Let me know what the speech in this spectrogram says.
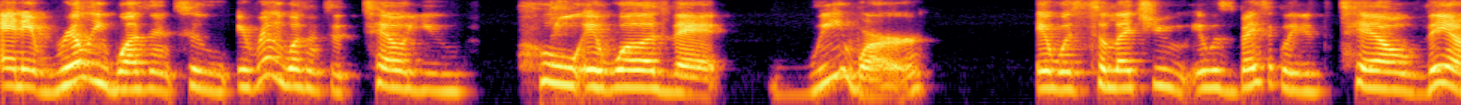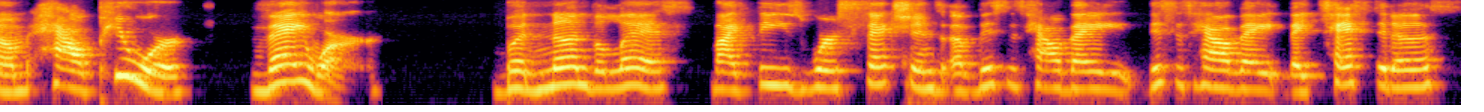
and it really wasn't to it really wasn't to tell you who it was that we were. It was to let you it was basically to tell them how pure they were. But nonetheless like these were sections of this is how they this is how they they tested us.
